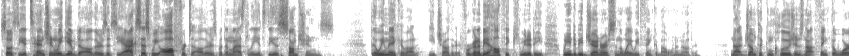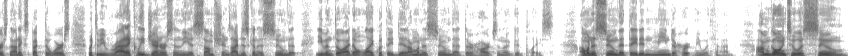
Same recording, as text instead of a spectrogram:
So it's the attention we give to others, it's the access we offer to others, but then lastly, it's the assumptions that we make about each other. If we're going to be a healthy community, we need to be generous in the way we think about one another. Not jump to conclusions, not think the worst, not expect the worst, but to be radically generous in the assumptions. I'm just going to assume that even though I don't like what they did, I'm going to assume that their heart's in a good place. I'm going to assume that they didn't mean to hurt me with that. I'm going to assume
